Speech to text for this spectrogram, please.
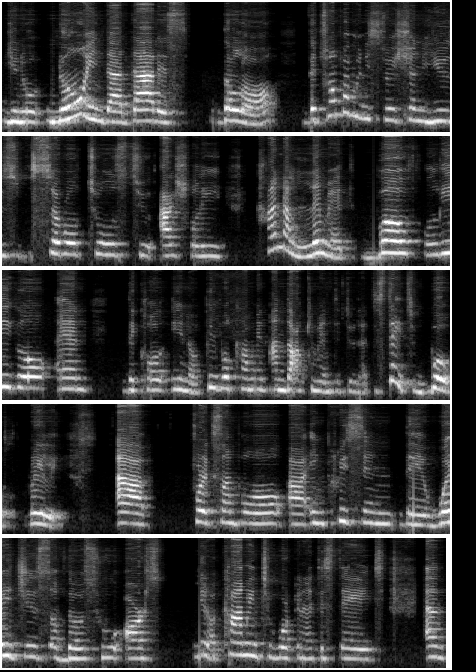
you know, knowing that that is the law, the Trump administration used several tools to actually kind of limit both legal and they call, you know, people coming undocumented to the United States, both really. Uh, for example, uh, increasing the wages of those who are you know, coming to work in the United States, and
